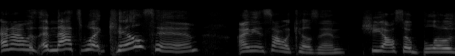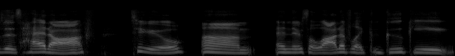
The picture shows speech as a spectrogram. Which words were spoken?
And I was, and that's what kills him. I mean, it's not what kills him. She also blows his head off too. Um, and there's a lot of like gooky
